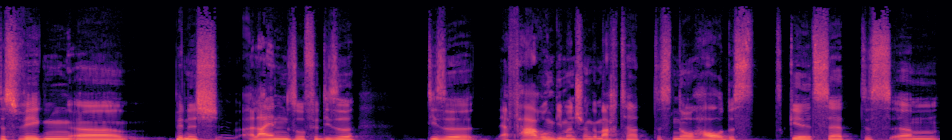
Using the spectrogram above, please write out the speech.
deswegen äh, bin ich allein so für diese, diese Erfahrung, die man schon gemacht hat, das Know-how, das Skillset, das ähm,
